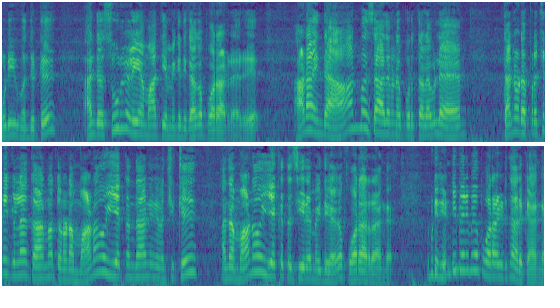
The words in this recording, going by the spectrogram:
முடிவு வந்துட்டு அந்த சூழ்நிலையை மாற்றி அமைக்கிறதுக்காக போராடுறாரு. ஆனால் இந்த ஆன்ம சாதகனை பொறுத்தளவில் தன்னோட பிரச்சனைக்கெல்லாம் காரணம் தன்னோட மனோ இயக்கம்தான் நினச்சிட்டு அந்த மனோ இயக்கத்தை சீரமைக்கிறதுக்காக போராடுறாங்க. இப்படி ரெண்டு பேருமே போராடிட்டு தான் இருக்காங்க.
